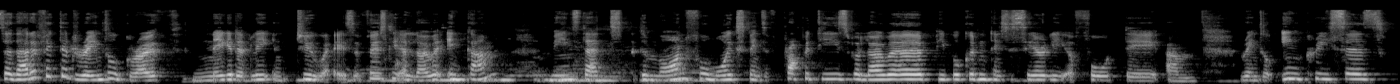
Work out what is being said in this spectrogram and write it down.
So that affected rental growth negatively in two ways. Firstly, a lower income means that demand for more expensive properties were lower. People couldn't necessarily afford their um, rental increases.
